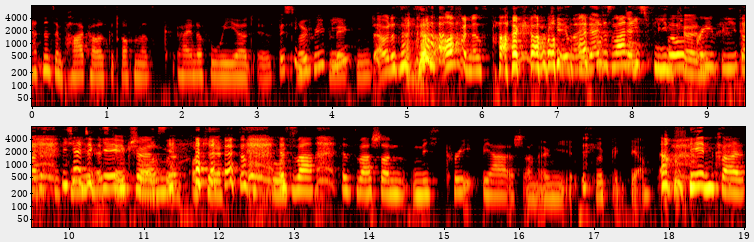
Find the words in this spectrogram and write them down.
hatten uns im Parkhaus getroffen, was kind of weird ist. Bisschen rückblickend. Creepy. Aber das war so ein offenes Parkhaus. Okay, weil der das, war nicht fliehen so können. creepy. ich hätte gehen können. Okay, das ist gut. Es war, es war schon nicht creepy. Ja, schon irgendwie rückblickend, ja. Auf jeden Fall.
